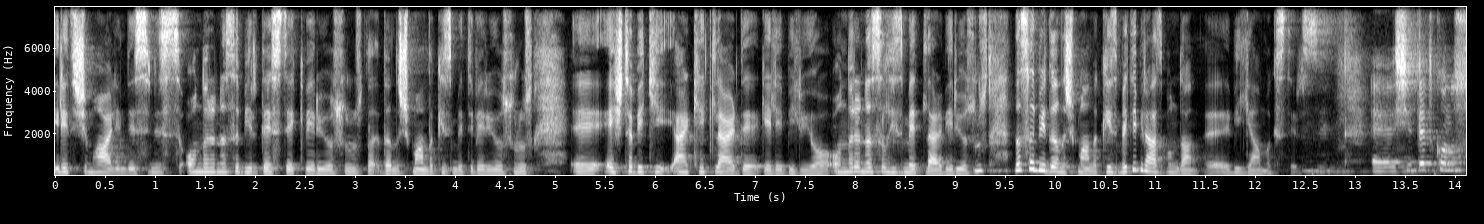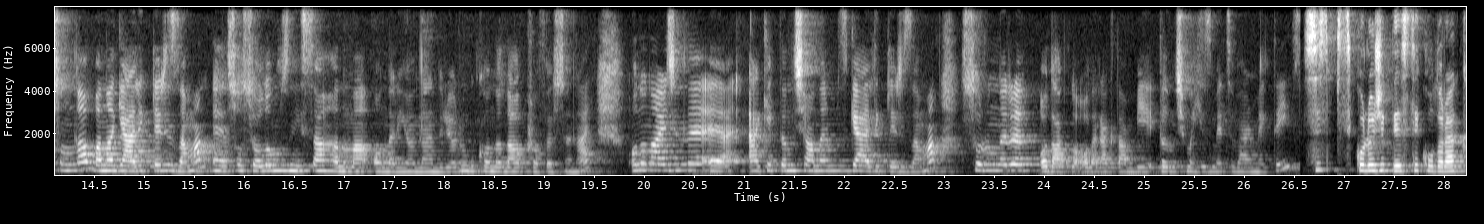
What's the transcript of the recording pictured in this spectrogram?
iletişim halindesiniz? Onlara nasıl bir destek veriyorsunuz? Da- Danışmanlık hizmeti veriyorsunuz? E, eş tabii ki erkekler de gelebiliyor. Onlara nasıl hizmetler veriyorsunuz? Nasıl bir danışmanlık hizmeti? Biraz bundan e, bilgi almak isteriz. E, şiddet konusunda bana geldikleri zaman e, sosyologumuz Nisa Hanım'a onları yönlendiriyorum. Bu konuda daha profesyonel. Onun haricinde e, erkek danışanlarımız geldikleri zaman sorunları odaklı olaraktan bir danışma hizmeti vermekteyiz. Siz psikolojik destek olarak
